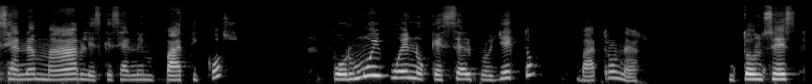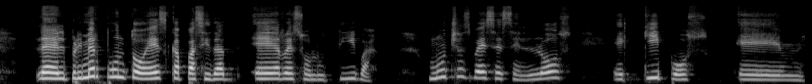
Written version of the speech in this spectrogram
sean amables, que sean empáticos, por muy bueno que sea el proyecto, va a tronar. Entonces, el primer punto es capacidad eh, resolutiva. Muchas veces en los equipos em,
